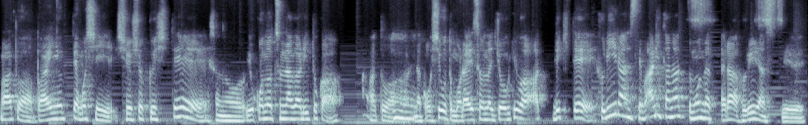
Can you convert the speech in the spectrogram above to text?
まあ、あとは場合によってはもし就職してその横のつながりとかあとはうんなんかお仕事もらえそうな状況があできて、フリーランスでもありかなって思うんだったらフリーランスっていう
